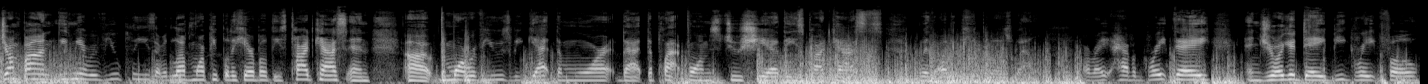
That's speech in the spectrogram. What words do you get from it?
jump on, leave me a review, please. I would love more people to hear about these podcasts, and uh, the more reviews we get, the more that the platforms do share these podcasts with other people as well. All right. Have a great day. Enjoy your day. Be grateful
